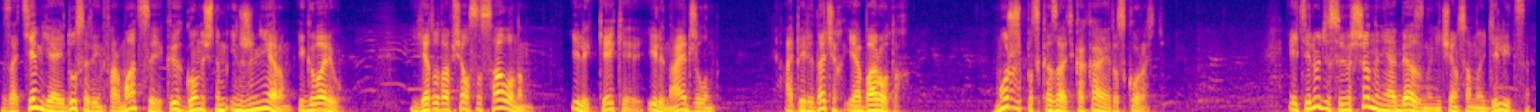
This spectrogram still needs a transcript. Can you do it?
Затем я иду с этой информацией к их гоночным инженерам и говорю, я тут общался с Алланом, или Кеке, или Найджелом, о передачах и оборотах. Можешь подсказать, какая это скорость? Эти люди совершенно не обязаны ничем со мной делиться.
